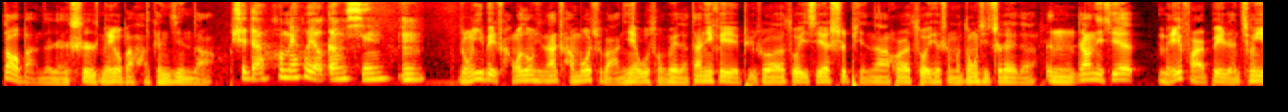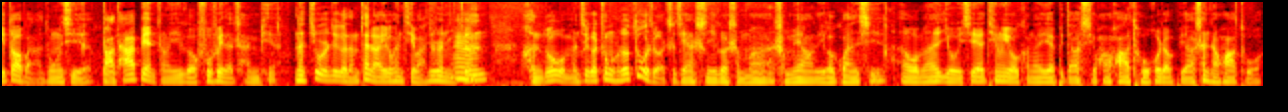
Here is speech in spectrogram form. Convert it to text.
盗版的人是没有办法跟进的。是的，后面会有更新。嗯。容易被传播的东西拿传播去吧，你也无所谓的。但你可以比如说做一些视频啊，或者做一些什么东西之类的，嗯，让那些。没法被人轻易盗版的东西，把它变成一个付费的产品，那就是这个。咱们再聊一个问题吧，就是你跟很多我们这个众筹的作者之间是一个什么什么样的一个关系？呃，我们有一些听友可能也比较喜欢画图，或者比较擅长画图，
